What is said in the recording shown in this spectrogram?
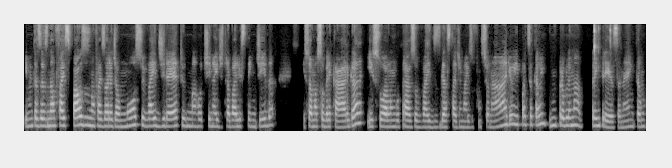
e muitas vezes não faz pausas, não faz hora de almoço e vai direto em uma rotina aí de trabalho estendida. Isso é uma sobrecarga, isso a longo prazo vai desgastar demais o funcionário e pode ser até um problema para a empresa, né? Então,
